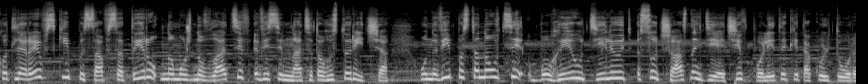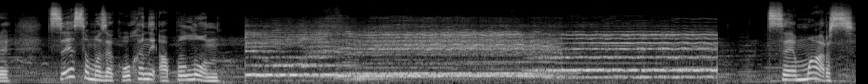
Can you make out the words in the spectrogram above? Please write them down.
Котляревський писав сатиру на можновладців 18 сторіччя. У новій постановці боги утілюють сучасних діячів політики та культури. Це самозакоханий Аполлон. Це Марс.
